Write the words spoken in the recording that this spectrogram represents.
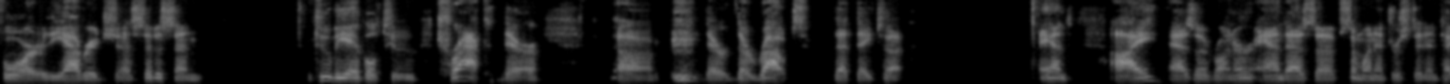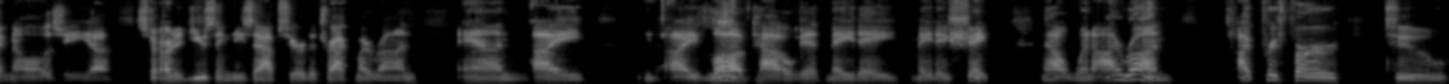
for the average uh, citizen to be able to track their uh, their their route that they took. And I, as a runner and as a, someone interested in technology, uh, started using these apps here to track my run, and I I loved how it made a made a shape. Now, when I run, I prefer to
